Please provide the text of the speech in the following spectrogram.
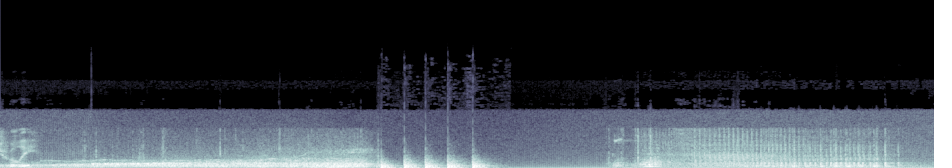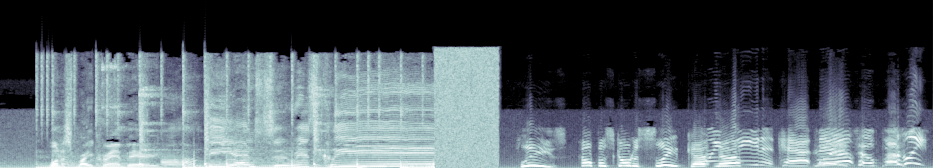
Eventually. Want a Sprite cranberry? Uh-huh. The answer is clear. Please, help us go to sleep, Catnap. We need it, Catnap. Please help us. Sleep, sleep.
